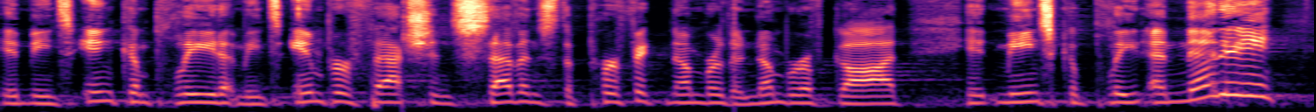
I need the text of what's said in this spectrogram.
It means incomplete, it means imperfection. Seven's the perfect number, the number of God. It means complete. And many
